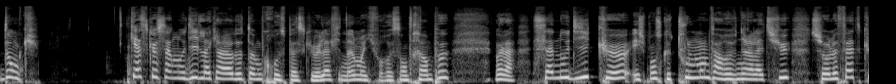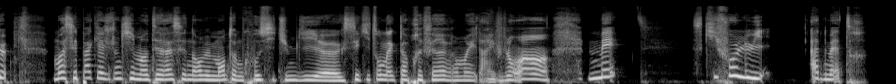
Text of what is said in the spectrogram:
Donc, qu'est-ce que ça nous dit de la carrière de Tom Cruise? Parce que là, finalement, il faut recentrer un peu. Voilà, ça nous dit que, et je pense que tout le monde va revenir là-dessus, sur le fait que moi, c'est pas quelqu'un qui m'intéresse énormément, Tom Cruise. Si tu me dis, euh, c'est qui ton acteur préféré, vraiment, il arrive loin. Mais ce qu'il faut lui admettre,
